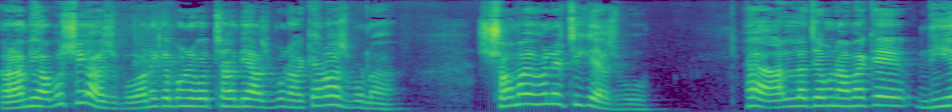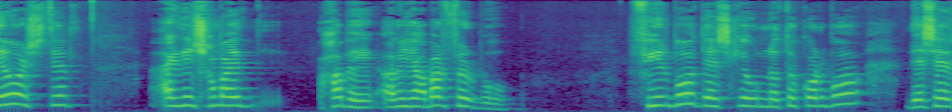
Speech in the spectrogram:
আর আমি অবশ্যই আসব। অনেকে মনে করছে আমি আসব না। কেন আসব না? সময় হলে ঠিকই আসব। হ্যাঁ আল্লাহ যেমন আমাকে নিয়েও আসছেন, একদিন সময় হবে, আমি আবার ফিরবো। ফিরবো, দেশকে উন্নত করব, দেশের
